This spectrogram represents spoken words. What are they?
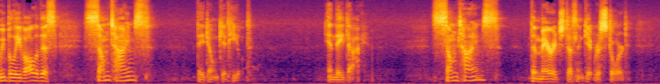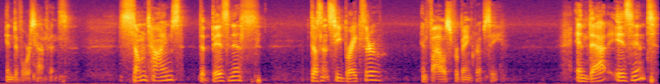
we believe all of this. Sometimes they don't get healed and they die. Sometimes the marriage doesn't get restored and divorce happens. Sometimes the business doesn't see breakthrough and files for bankruptcy. And that isn't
